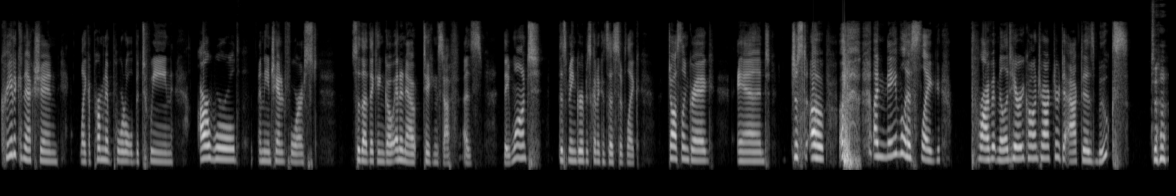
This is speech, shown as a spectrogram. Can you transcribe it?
create a connection, like a permanent portal between our world and the Enchanted Forest, so that they can go in and out taking stuff as they want. This main group is going to consist of like Jocelyn, Greg, and just a a nameless like private military contractor to act as mooks.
